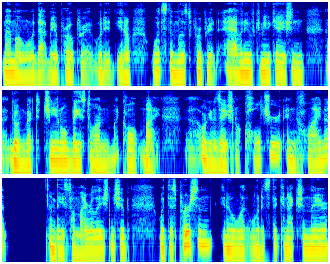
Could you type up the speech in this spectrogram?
memo? Would that be appropriate? Would it, you know, what's the most appropriate avenue of communication? Uh, going back to channel based on my call, my uh, organizational culture and climate and based on my relationship with this person, you know, what, what is the connection there?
